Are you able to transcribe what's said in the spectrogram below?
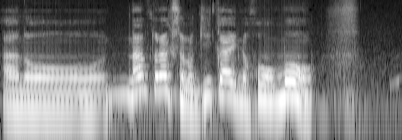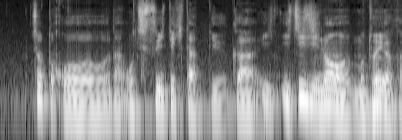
あのー、なんとなくその議会の方も、ちょっとこう落ち着いてきたっていうか、一時のもうとにかく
